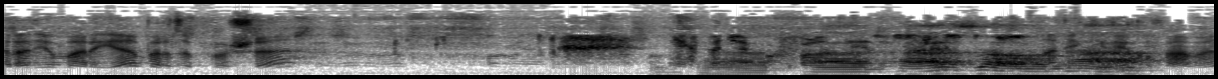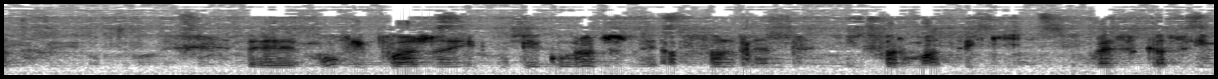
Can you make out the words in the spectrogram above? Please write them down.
Radio Maryja, bardzo proszę. Niech będzie pochwalony Jezus Chrystus. Na wieki wieków amen. E, Mówi Błażej, ubiegłoroczny absolwent informatyki Wes Kasim.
